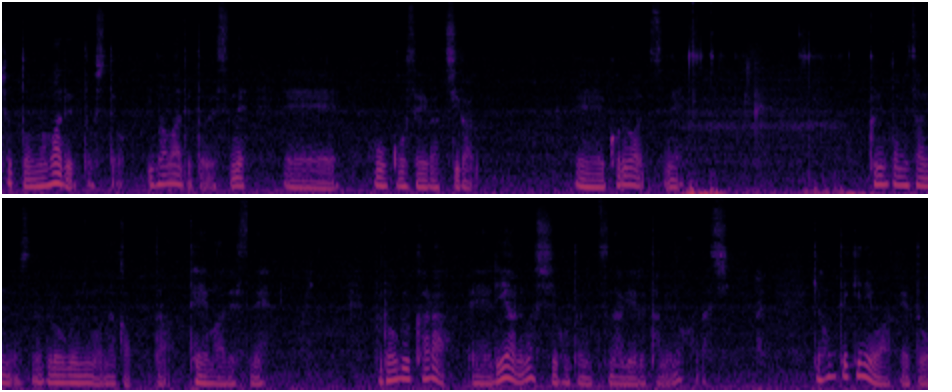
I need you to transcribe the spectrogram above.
ちょっと今までとして今までとですね、えー、方向性が違う。えー、これはですねクリントミさんのですねブログにもなかったテーマですねブログから、えー、リアルの仕事につなげるための話、基本的には、えーと、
